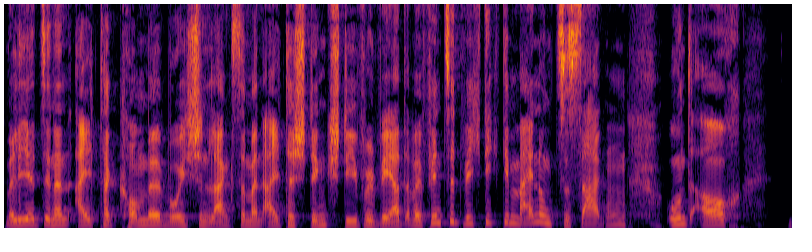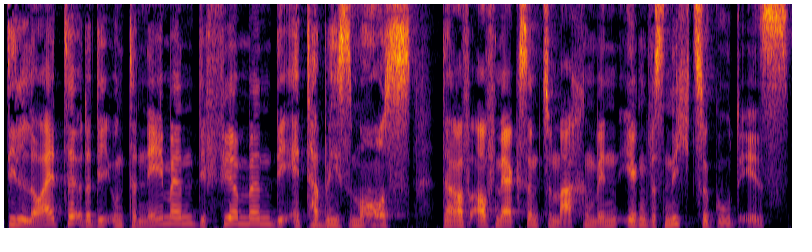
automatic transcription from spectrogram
weil ich jetzt in ein Alter komme, wo ich schon langsam ein alter Stinkstiefel werde. Aber ich finde es halt wichtig, die Meinung zu sagen und auch die Leute oder die Unternehmen, die Firmen, die Etablissements darauf aufmerksam zu machen, wenn irgendwas nicht so gut ist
